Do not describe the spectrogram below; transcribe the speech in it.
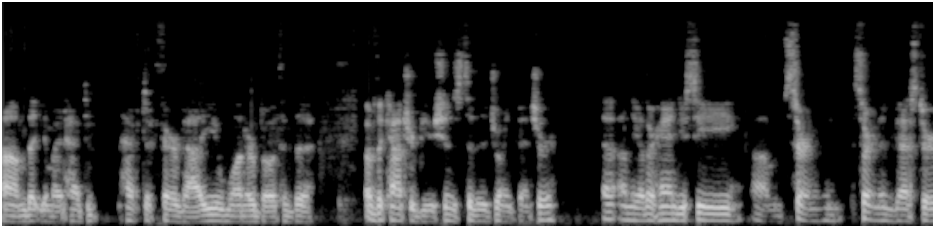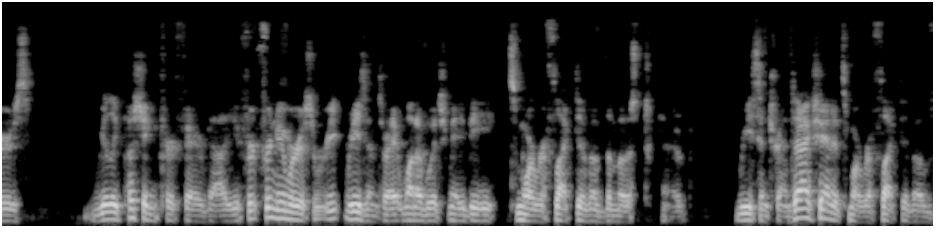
um, that you might have to have to fair value one or both of the of the contributions to the joint venture. Uh, on the other hand, you see um, certain certain investors really pushing for fair value for, for numerous re- reasons, right? One of which may be it's more reflective of the most kind of recent transaction. It's more reflective of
